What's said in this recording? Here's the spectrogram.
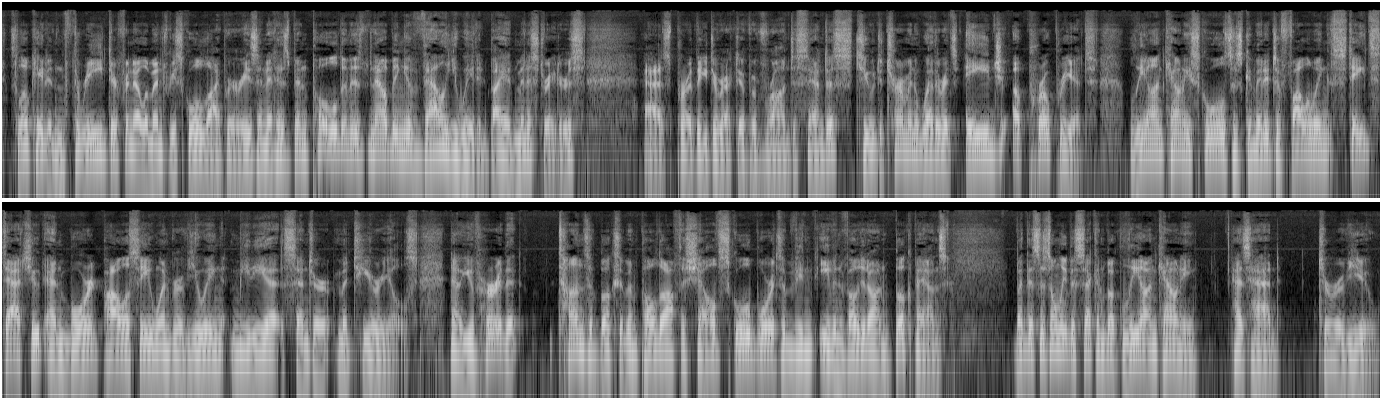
It's located in three different elementary school libraries, and it has been pulled and is now being evaluated by administrators, as per the directive of Ron DeSantis, to determine whether it's age appropriate. Leon County Schools is committed to following state statute and board policy when reviewing media center materials. Now, you've heard that tons of books have been pulled off the shelves. School boards have been even voted on book bans. But this is only the second book Leon County has had to review.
